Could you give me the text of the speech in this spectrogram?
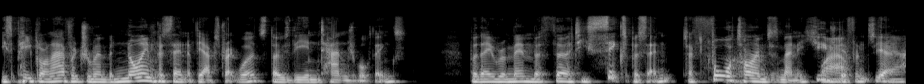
is people on average remember 9% of the abstract words, those are the intangible things, but they remember 36%, so four times as many, huge Wow. difference. yeah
